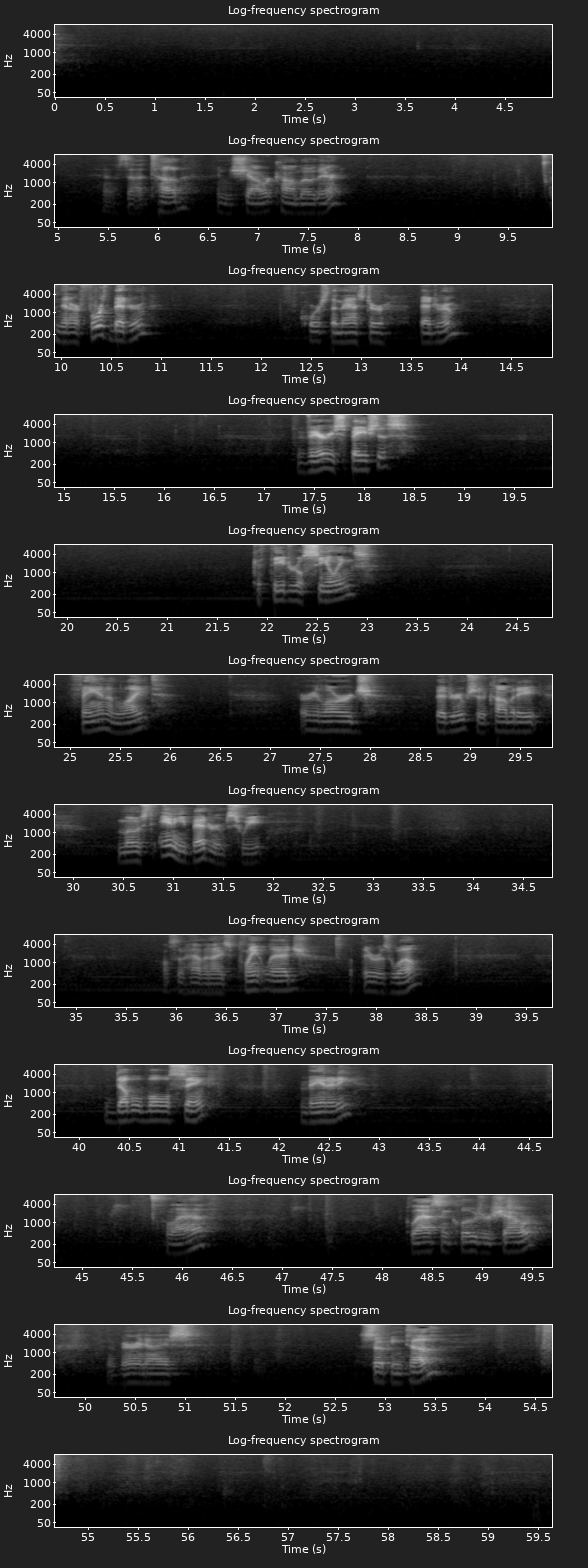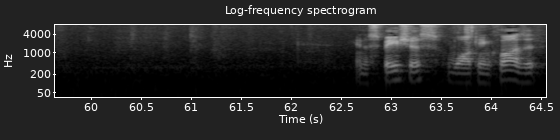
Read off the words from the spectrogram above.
has a tub and shower combo there. And then our fourth bedroom, of course, the master bedroom. Very spacious, cathedral ceilings fan and light. Very large bedroom, should accommodate most any bedroom suite. Also have a nice plant ledge up there as well. Double bowl sink, vanity, lav, glass enclosure shower, a very nice soaking tub. and a spacious walk-in closet.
